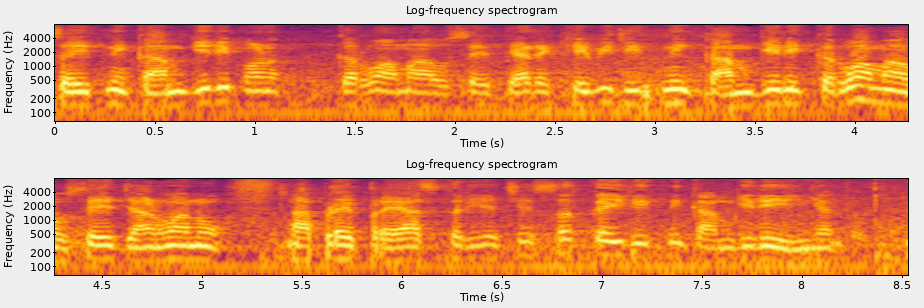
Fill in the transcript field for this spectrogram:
સહિતની કામગીરી પણ કરવામાં આવશે. ત્યારે કેવી રીતની કામગીરી કરવામાં આવશે જાણવાનો આપણે પ્રયાસ કરીએ છીએ. સર, કઈ રીતની કામગીરી અહીંયા થશે?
